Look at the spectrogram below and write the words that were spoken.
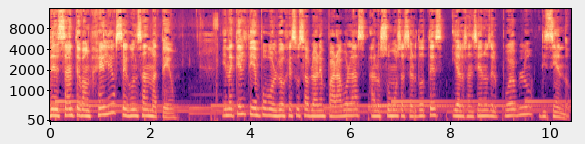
Del Santo Evangelio según San Mateo. En aquel tiempo volvió Jesús a hablar en parábolas a los sumos sacerdotes y a los ancianos del pueblo, diciendo,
